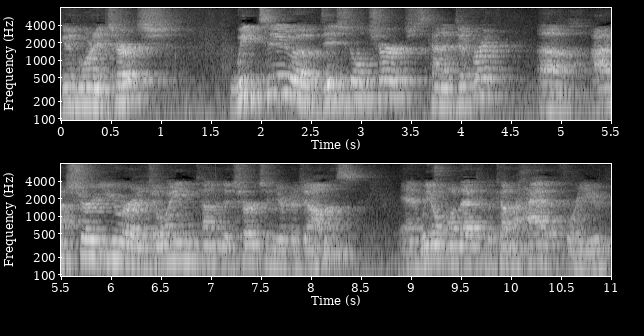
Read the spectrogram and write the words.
Good morning, church. Week two of digital church is kind of different. Uh, I'm sure you are enjoying coming to church in your pajamas, and we don't want that to become a habit for you.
